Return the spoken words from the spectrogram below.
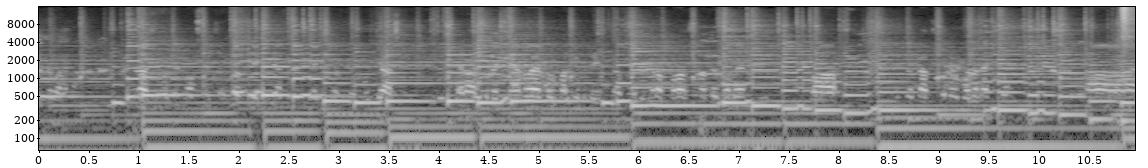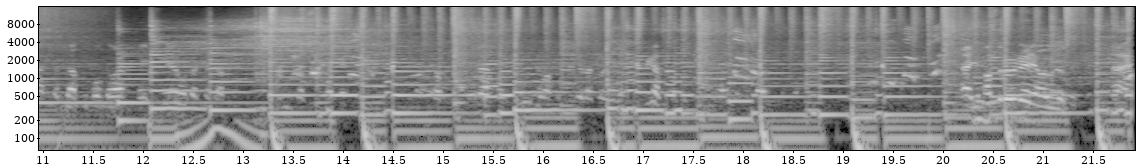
করতে পারে না। কিন্তু আশেপাশে কনস্ট্রাকশন করতে এশিয়ার থেকে কোরিয়া আছে। যারা আসলে কেন এত পার ইনকাম তারা পড়াশোনাতে বলেন বা বিভিন্ন কাজকর্মে বলেন একটা জাতি বলতে পারেন ওদের সেটা ঠিক আছে? হ্যাঁ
